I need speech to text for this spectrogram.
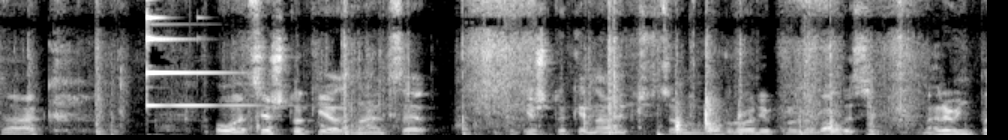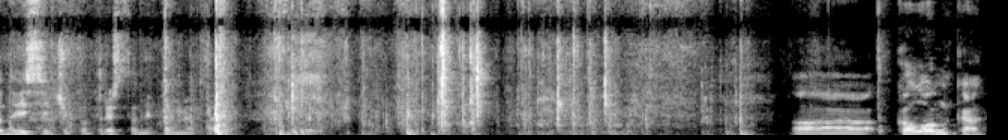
Так. О, ці штуки я знаю. Це такі штуки навіть в цьому в Аврорі продавалися. Гривень по 200 чи по 300, не пам'ятаю. Колонка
